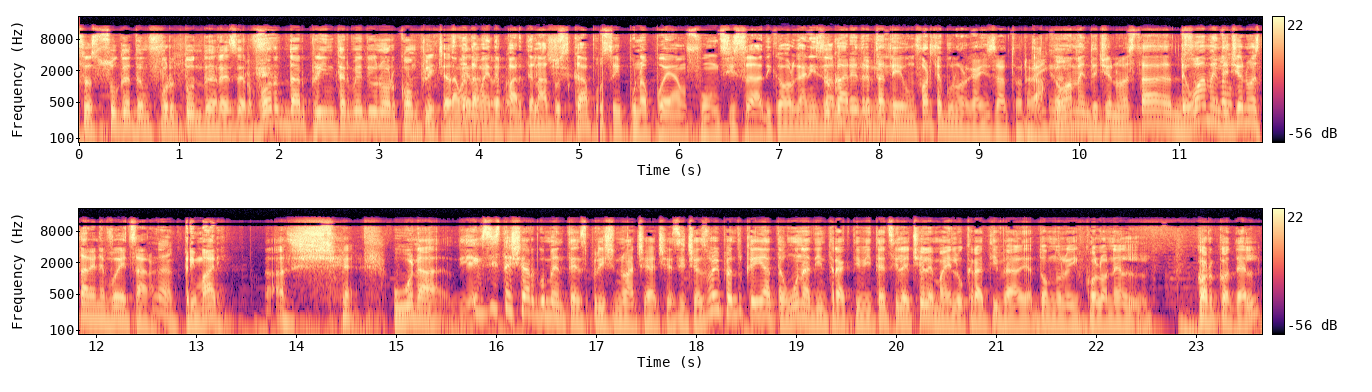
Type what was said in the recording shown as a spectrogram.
să sugă din furtun de rezervor, dar prin intermediul unor complici. Asta da, mă, dar mai departe l-a dus capul să-i pună pe ea în funcții, să, adică organiza... Nu care are dreptate, e un foarte bun organizator. Da, adică da. oameni de genul ăsta, de să oameni de genul ăsta are nevoie țara. Da, primari. Așa. Una, există și argumente în sprijinul a ceea ce ziceți voi, pentru că, iată, una dintre activitățile cele mai lucrative ale domnului colonel Corcodel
